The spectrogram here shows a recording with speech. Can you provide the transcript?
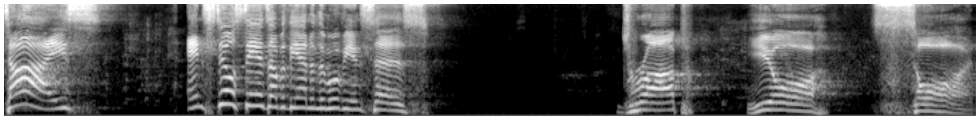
dies and still stands up at the end of the movie and says, Drop your sword,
